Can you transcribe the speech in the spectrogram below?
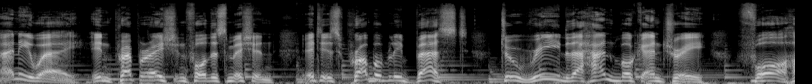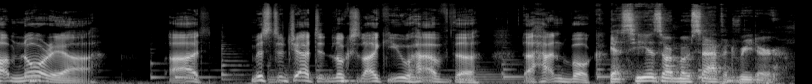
Anyway, in preparation for this mission, it is probably best to read the handbook entry for Humnoria. Uh, Mr. Jet, it looks like you have the the handbook. Yes, he is our most avid reader.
